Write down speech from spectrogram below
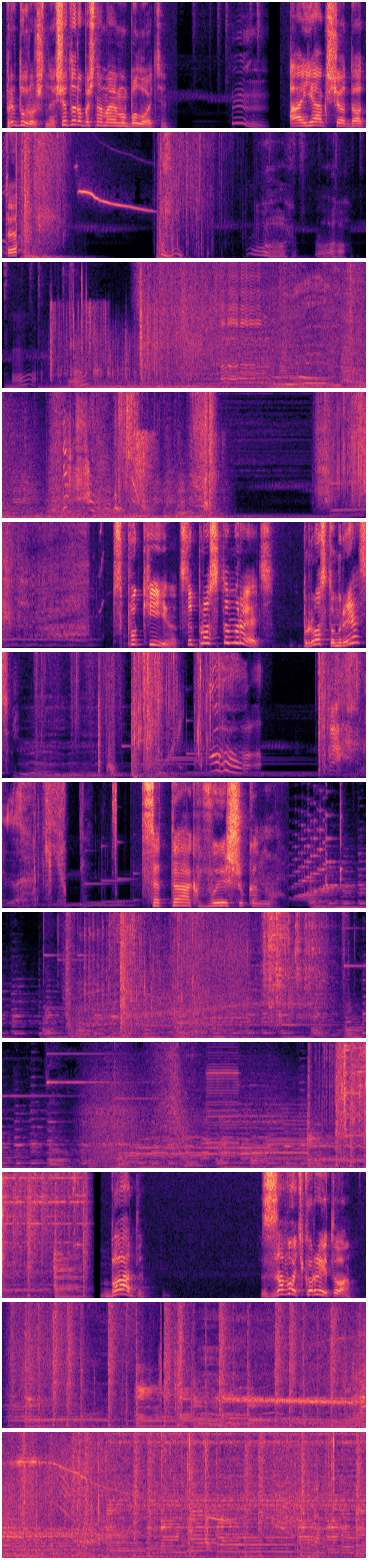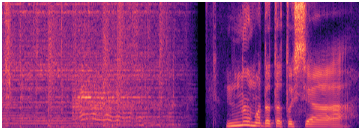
Придурочне, що ти робиш на моєму болоті? А як щодо те. Спокійно, це просто мрець. Просто мрець? Це так вишукано. Бад! Заводь корито! Ну, до татуся.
